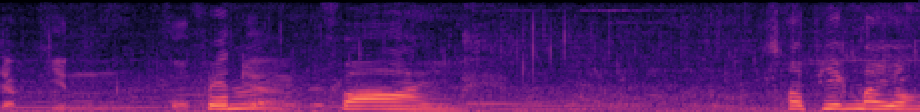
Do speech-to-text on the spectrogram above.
อยากกิน ครบเฟรทุนกช์อย่างฟรายซอสพริกมายอง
